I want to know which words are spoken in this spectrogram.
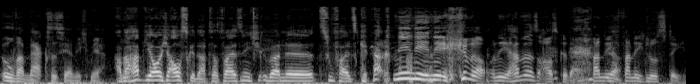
irgendwann merkst du es ja nicht mehr. Aber habt ihr euch ausgedacht? Das war jetzt nicht über eine Zufallsgeneration. Nee, nee, nee, genau. Nee, haben wir uns ausgedacht. Fand ich, Ja. fand ich lustig.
